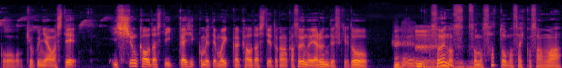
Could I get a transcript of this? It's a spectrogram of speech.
こう曲に合わせて、一瞬顔出して一回引っ込めてもう一回顔出してとかなんかそういうのやるんですけど、うんそういうの、その佐藤正彦さんは、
